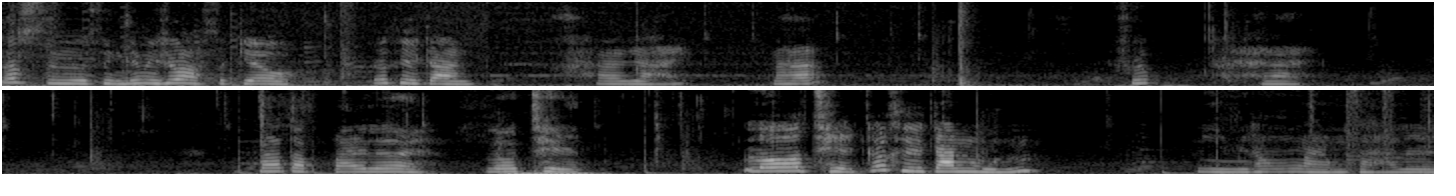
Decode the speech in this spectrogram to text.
ก็คือสิ่งที่มีชื่อว่า scale ก็คือการขยายนะฮะฟึบขยายได้มาต่อไปเลย rotate rotate ก็คือการหมุน นี่มีทั้งหลายองศาเลย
